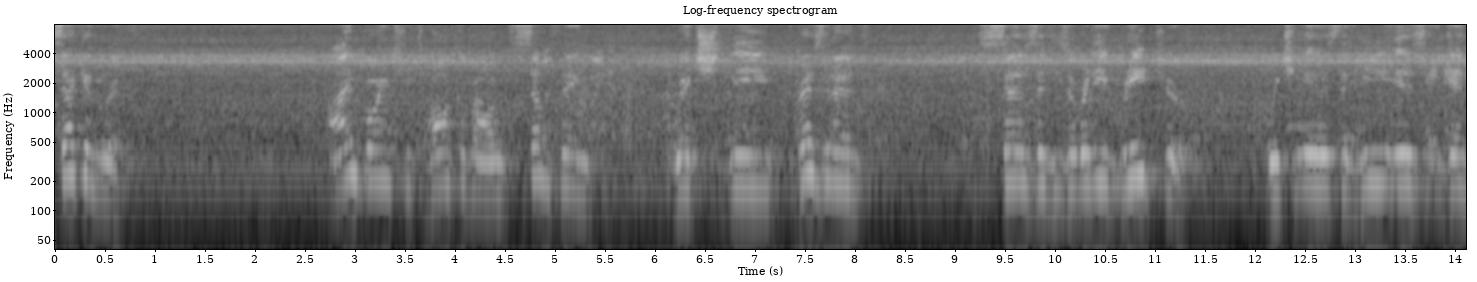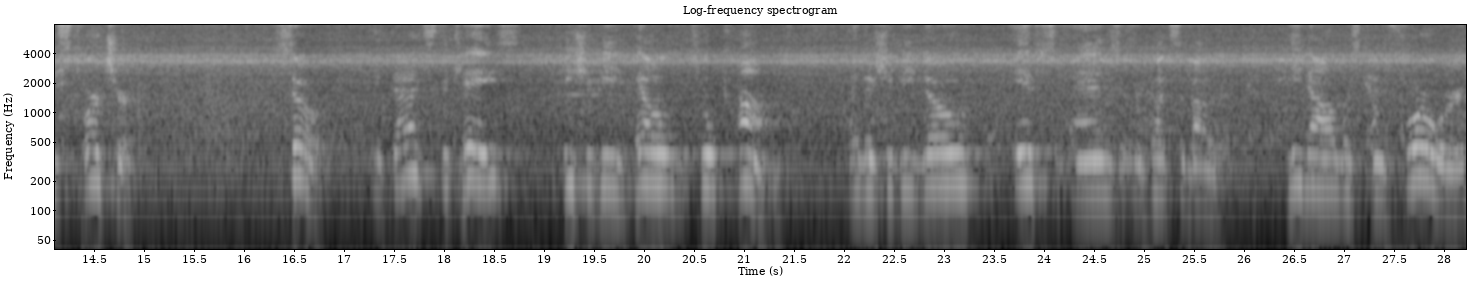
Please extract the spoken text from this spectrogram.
Secondly, I'm going to talk about something which the president says that he's already agreed to, which is that he is against torture. So, if that's the case, he should be held to account, and there should be no ifs, ands, or buts about it. He now must come forward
